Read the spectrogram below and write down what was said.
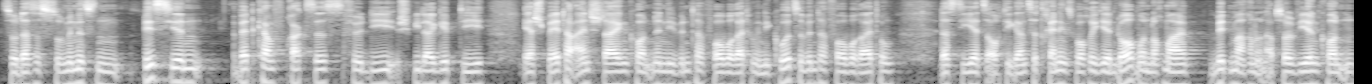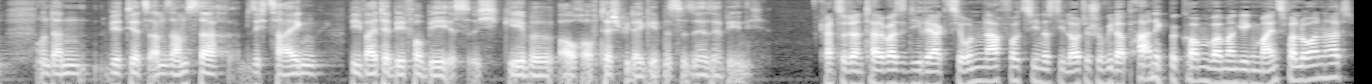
so dass es zumindest ein bisschen Wettkampfpraxis für die Spieler gibt, die erst später einsteigen konnten in die Wintervorbereitung, in die kurze Wintervorbereitung, dass die jetzt auch die ganze Trainingswoche hier in Dortmund nochmal mitmachen und absolvieren konnten. Und dann wird jetzt am Samstag sich zeigen, wie weit der BVB ist. Ich gebe auch auf Testspielergebnisse sehr, sehr wenig. Kannst du dann teilweise die Reaktionen nachvollziehen, dass die Leute schon wieder Panik bekommen, weil man gegen Mainz verloren hat?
